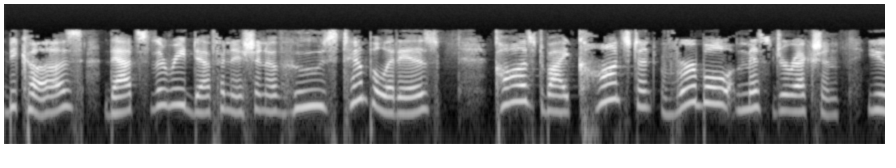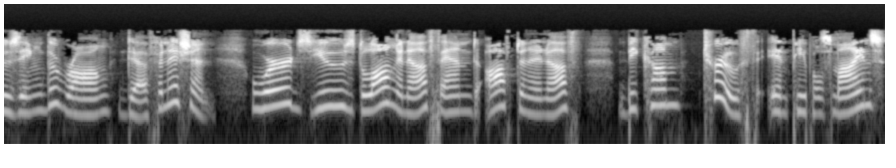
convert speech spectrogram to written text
because that's the redefinition of whose temple it is, caused by constant verbal misdirection using the wrong definition. Words used long enough and often enough become truth in people's minds.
